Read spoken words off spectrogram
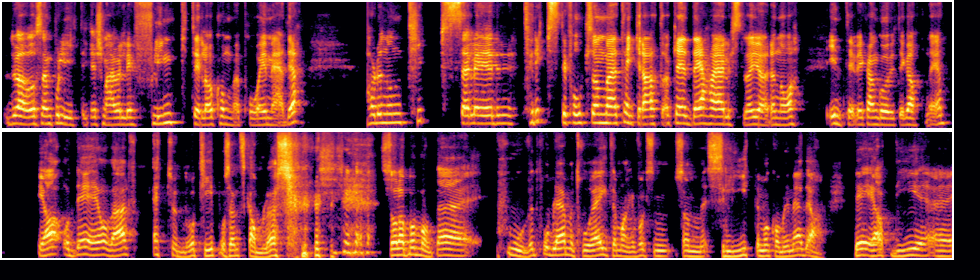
du er også en politiker som er veldig flink til å komme på i media. Har du noen tips eller triks til folk som tenker at OK, det har jeg lyst til å gjøre nå, inntil vi kan gå ut i gatene igjen? Ja, og det er å være 110% skamløs. Så er på en måte hovedproblemet, tror jeg, til mange folk som, som, sliter med å komme i media, det er at de, eh,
